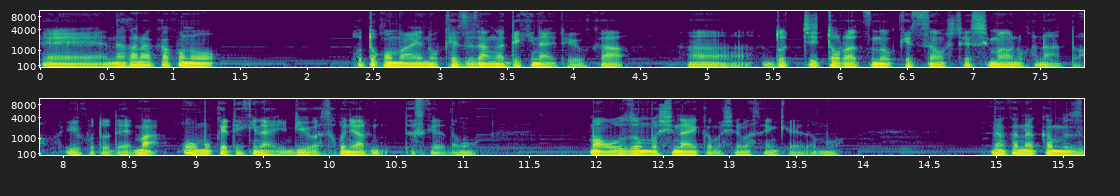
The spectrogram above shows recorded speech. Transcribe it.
えー、なかなかこの男前の決断ができないというかあどっち取らずの決断をしてしまうのかなということでまあ大儲けできない理由はそこにあるんですけれどもまあ大損もしないかもしれませんけれどもなかなか難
